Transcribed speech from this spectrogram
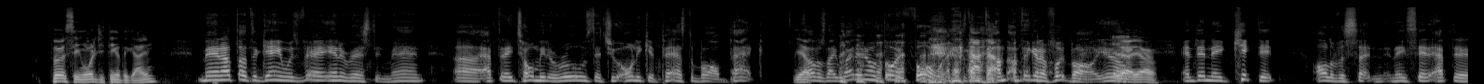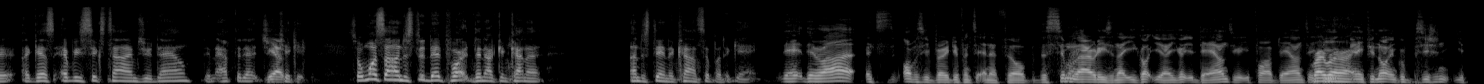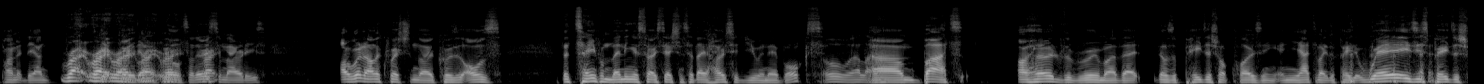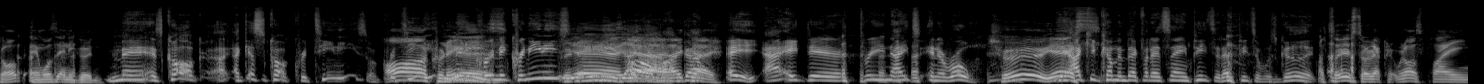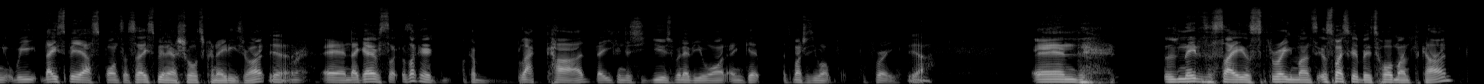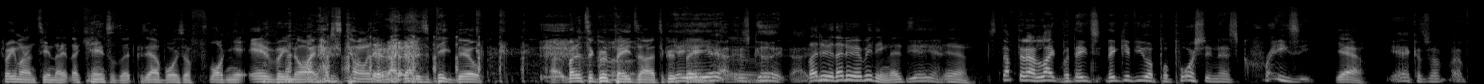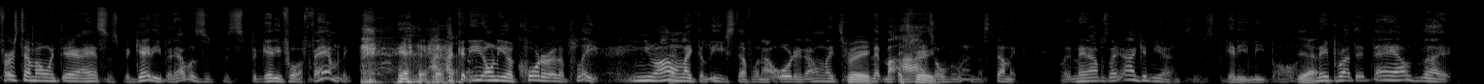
first thing, what did you think of the game? Man, I thought the game was very interesting, man. Uh, after they told me the rules that you only can pass the ball back, Yep. I was like, why they don't throw it forward? I'm, I'm, I'm thinking of football, you know? Yeah, yeah. And then they kicked it all of a sudden. And they said after, I guess, every six times you're down, then after that, you Yep. kick it. So once I understood that part, then I can kind of understand the concept of the game. There, there are. It's obviously very different to NFL, but the similarities in that you got, you know, you got your downs, you got your five downs, and, Right, if you- right, right. and if you're not in good position, you punt it down. Right, right, right, down right, the field. right. So there are right. similarities. I've got another question though, because I was the team from Lending Association said they hosted you in their box, Oh, hello. um, but. I heard the rumor that there was a pizza shop closing and you had to make the pizza. Where is this pizza shop and was it any good? Man, it's called, I I guess it's called Cretini's or Oh, Cretini- Craninis. Crani- Craninis? Craninis, Oh, yeah, my okay. God. Hey, I ate there three nights in a row. True, yes. Yeah, I keep coming back for that same pizza. That pizza was good. I'll tell you a story about when I was playing. We they used to be our sponsor, so they used to be in our shorts, Cranides, right? yeah. Right. And they gave us like it was like a like a black card that you can just use whenever you want and get as much as you want for, for free. Yeah. And needless to say, it was three months. It was supposed to be a twelve month card. Three months in, they, they cancelled it because our boys were flogging it every night. I just just going there, right? That is a big bill. Uh, but it's a good pizza. It's a good Yeah, yeah, yeah. It's good. I- They do. They do everything. They, Yeah, yeah. yeah, Stuff that I like, but they they give you a proportion that's crazy. yeah. Yeah, because first time I went there, I had some spaghetti, but that was spaghetti for a family. I, I could eat only a quarter of the plate. You know, I don't like to leave stuff when I ordered. I don't like to let my It's eyes rude. overrun my stomach. But man, I was like, I'll give me a, some spaghetti and meatballs. Yeah. When they brought that thing, I was like,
